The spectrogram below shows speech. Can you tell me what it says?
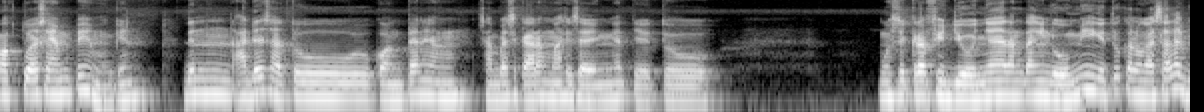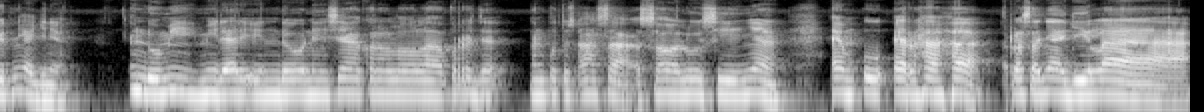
waktu SMP mungkin. Dan ada satu konten yang sampai sekarang masih saya ingat yaitu musik rap videonya tentang Indomie gitu kalau nggak salah beatnya kayak gini ya Indomie, mie dari Indonesia kalau lo lapar jangan putus asa. Solusinya M U R H H. Rasanya gila.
